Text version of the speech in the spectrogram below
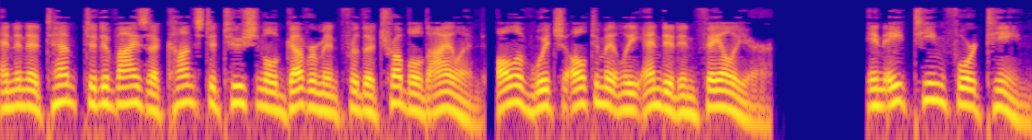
and an attempt to devise a constitutional government for the troubled island, all of which ultimately ended in failure. In 1814,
